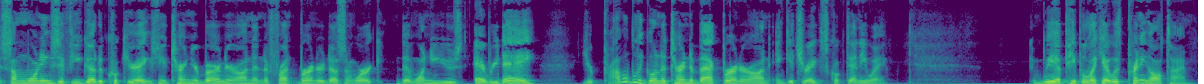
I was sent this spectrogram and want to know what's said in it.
Some mornings, if you go to cook your eggs and you turn your burner on and the front burner doesn't work, the one you use every day, you're probably going to turn the back burner on and get your eggs cooked anyway. We have people like that with printing all the time.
